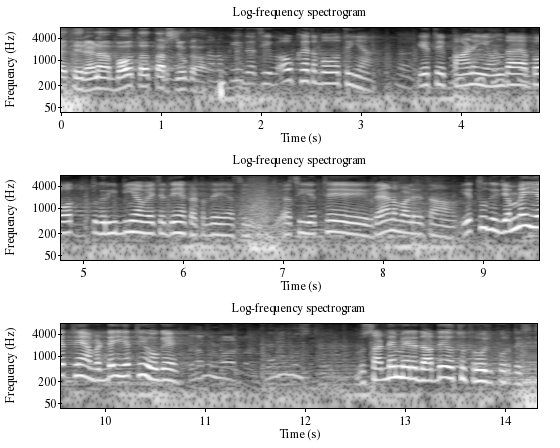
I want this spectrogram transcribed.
ਔਖਾ ਇੱਥੇ ਰਹਿਣਾ ਬਹੁਤ ਤਰਸਯੋਗ ਹਾਲ। ਤੁਹਾਨੂੰ ਕੀ ਦੱਸੀ ਔਖੇ ਤਾਂ ਬਹੁਤ ਹੀ ਆ। ਇੱਥੇ ਪਾਣੀ ਆਉਂਦਾ ਹੈ ਬਹੁਤ ਗਰੀਬੀਆਂ ਵਿੱਚ ਦੇ ਕੱਟਦੇ ਆ ਅਸੀਂ। ਅਸੀਂ ਇੱਥੇ ਰਹਿਣ ਵਾਲੇ ਤਾਂ ਇੱਥੋਂ ਦੇ ਜੰਮੇ ਹੀ ਇੱਥੇ ਆ ਵੱਡੇ ਹੀ ਇੱਥੇ ਹੋ ਗਏ। ਸਾਡੇ ਮੇਰੇ ਦਾਦੇ ਉੱਥੇ ਫਿਰੋਜ਼ਪੁਰ ਦੇ ਸੀ।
